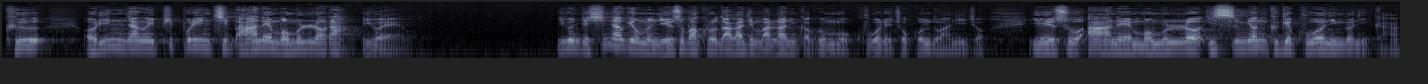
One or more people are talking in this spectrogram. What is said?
그 어린 양의 피 뿌린 집 안에 머물러라 이거예요. 이건 이제 신약에 오면 예수 밖으로 나가지 말라니까 그건 뭐 구원의 조건도 아니죠. 예수 안에 머물러 있으면 그게 구원인 거니까.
